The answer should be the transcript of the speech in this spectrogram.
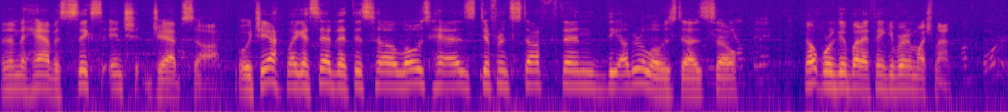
And then they have a six inch jab saw, which yeah, like I said, that this uh, Lowe's has different stuff than the other Lowe's does. So, nope, we're good, but I thank you very much, man. Of course.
